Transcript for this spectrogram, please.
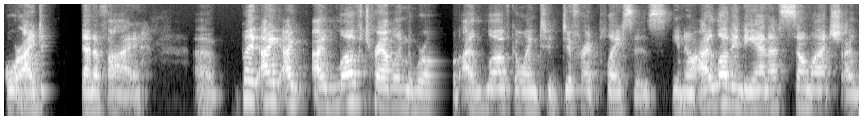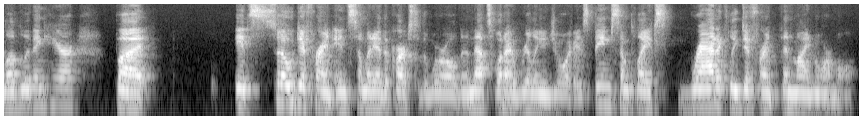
or identify. Uh, but I, I, I love traveling the world. I love going to different places. You know, I love Indiana so much. I love living here, but it's so different in so many other parts of the world, and that's what I really enjoy is being someplace radically different than my normal.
